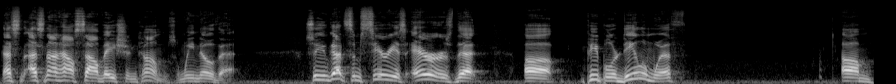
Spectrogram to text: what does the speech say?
That's, that's not how salvation comes. We know that. So you've got some serious errors that uh, people are dealing with. Um,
